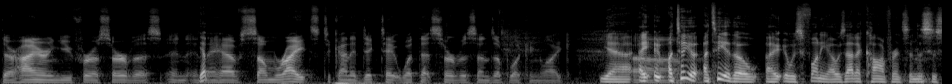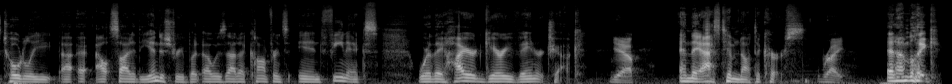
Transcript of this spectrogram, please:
they're hiring you for a service, and, and Yep. they have some rights to kind of dictate what that service ends up looking like. Yeah, I, I'll tell you. I'll tell you though. I, it was funny. I was at a conference, and this is totally uh, outside of the industry, but I was at a conference in Phoenix where they hired Gary Vaynerchuk, Yeah, and they asked him not to curse, right. and I'm like,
